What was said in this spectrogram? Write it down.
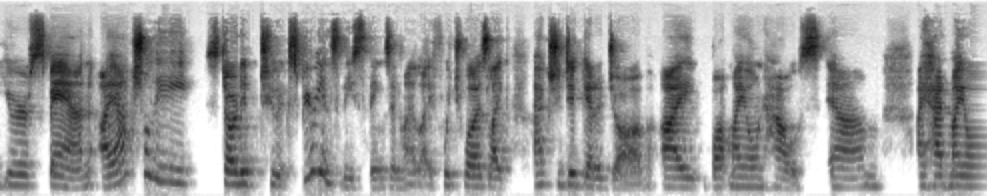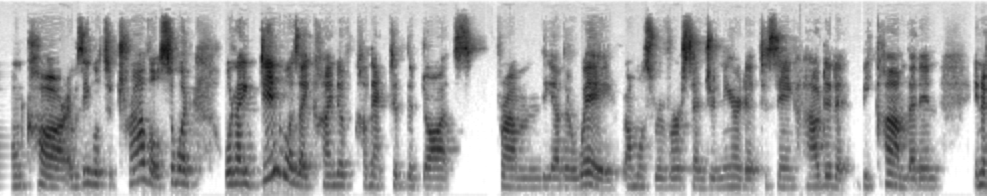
your span, I actually started to experience these things in my life, which was like I actually did get a job. I bought my own house. Um, I had my own car. I was able to travel. So what what I did was I kind of connected the dots from the other way almost reverse engineered it to saying how did it become that in in a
